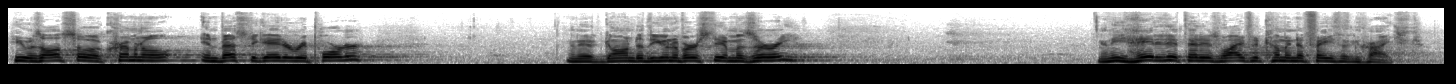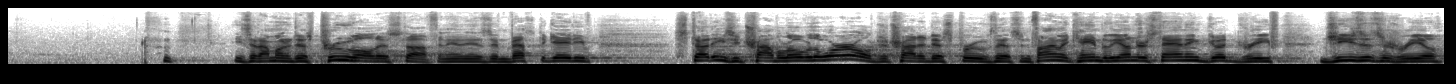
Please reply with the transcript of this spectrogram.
He was also a criminal investigator reporter and had gone to the University of Missouri. And he hated it that his wife had come into faith in Christ. he said, I'm going to disprove all this stuff. And in his investigative studies. He traveled over the world to try to disprove this and finally came to the understanding good grief, Jesus is real,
